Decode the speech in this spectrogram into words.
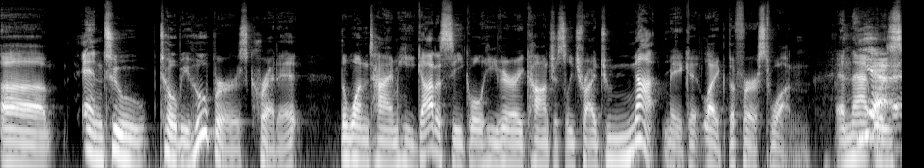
uh, and to Tobe Hooper's credit, the one time he got a sequel, he very consciously tried to not make it like the first one. And that Yeah. was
